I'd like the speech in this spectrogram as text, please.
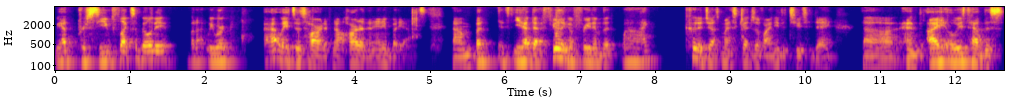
we have perceived flexibility, but we work at least as hard, if not harder than anybody else. Um, but you have that feeling of freedom that, well, I could adjust my schedule if I needed to today. Uh, and I always had this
